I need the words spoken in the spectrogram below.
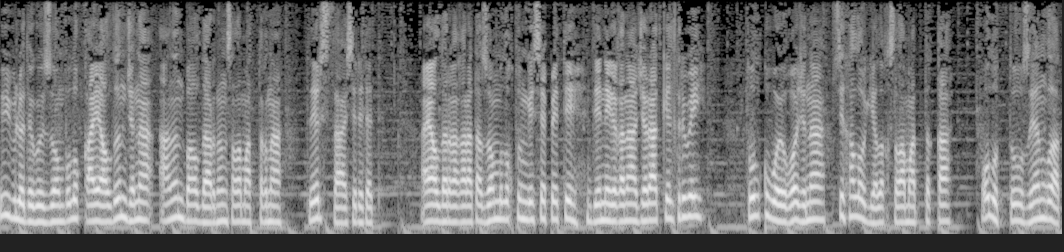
Үй бүлөдөгү зомбулук аялдын жана анын балдарынын саламаттыгына терс таасир этет аялдарга карата зомбулуктун кесепети денеге гана жараат келтирбей тулку бойго жана психологиялык саламаттыкка олуттуу зыян кылат.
